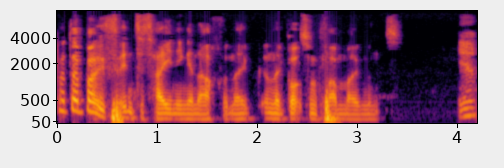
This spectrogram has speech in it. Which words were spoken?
but they're both entertaining enough, and they and they've got some fun moments. Yeah.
